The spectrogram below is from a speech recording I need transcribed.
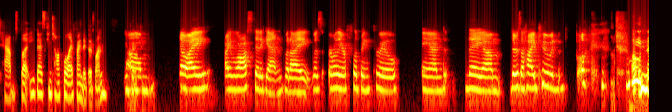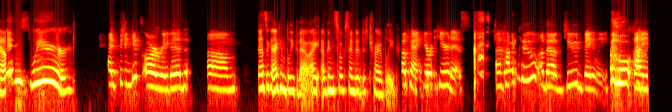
tabbed, but you guys can talk while I find a good one. Okay. Um no, I I lost it again, but I was earlier flipping through and they um there's a haiku in the book. oh no. Where? I think it's R rated. Um That's okay. I can bleep it out. I, I've been so excited to try a bleep. Okay, here here it is. a haiku about Jude Bailey. Oh by...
